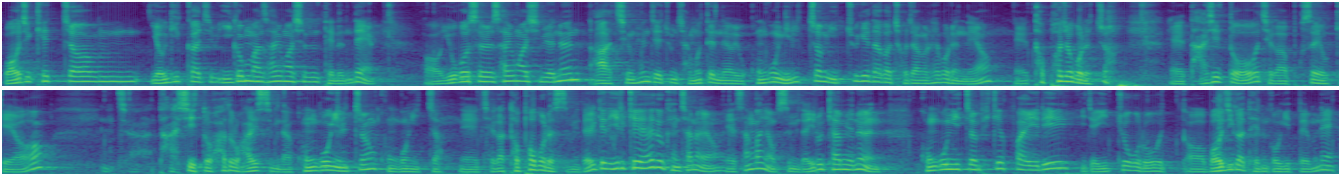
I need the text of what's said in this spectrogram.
mergecap점 여기까지 이것만 사용하시면 되는데 어, 요것을 사용하시면은 아 지금 현재 좀 잘못됐네요. 001.2 쪽에다가 저장을 해버렸네요. 예, 덮어져 버렸죠. 예, 다시 또 제가 복사해 올게요. 자 다시 또 하도록 하겠습니다. 001.002. 네, 제가 덮어버렸습니다. 이렇게 이렇게 해도 괜찮아요. 예, 상관이 없습니다. 이렇게 하면은 002.pcap 파일이 이제 이쪽으로 어, merge가 되는 거기 때문에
